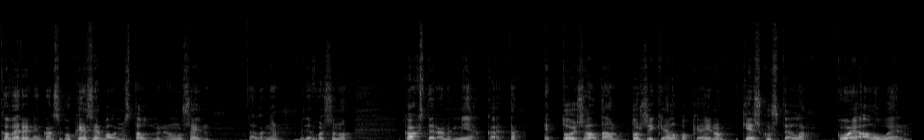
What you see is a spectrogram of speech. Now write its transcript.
kavereiden kanssa kokeeseen valmistautuminen on usein tällainen, miten voisi sanoa, kaksiteräinen miekka, että, että toisaalta on tosi kelpo keino keskustella koealueen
